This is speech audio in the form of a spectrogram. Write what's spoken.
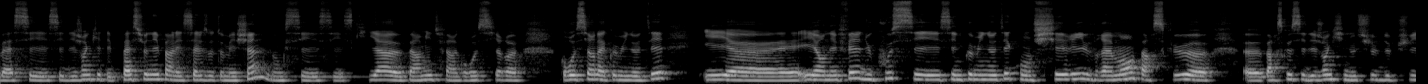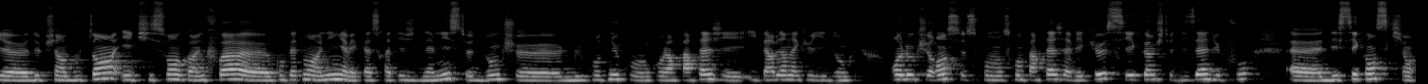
bah, c'est, des gens qui étaient passionnés par les sales automation. Donc, c'est, c'est ce qui a permis de faire grossir, grossir la communauté. Et, et, en effet, du coup, c'est une communauté qu'on chérit vraiment parce que parce que c'est des gens qui nous suivent depuis depuis un bout de temps et qui sont encore une fois complètement en ligne avec la stratégie de l'Amlist. Donc, le contenu qu'on leur partage est hyper bien accueilli. Donc, en l'occurrence, ce qu'on partage avec eux, c'est, comme je te disais, du coup, euh, des séquences qui ont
